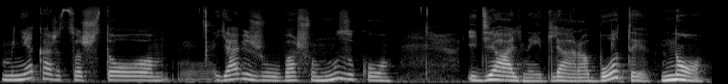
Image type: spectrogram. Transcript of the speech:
Мне кажется, что я вижу вашу музыку идеальной для работы, но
